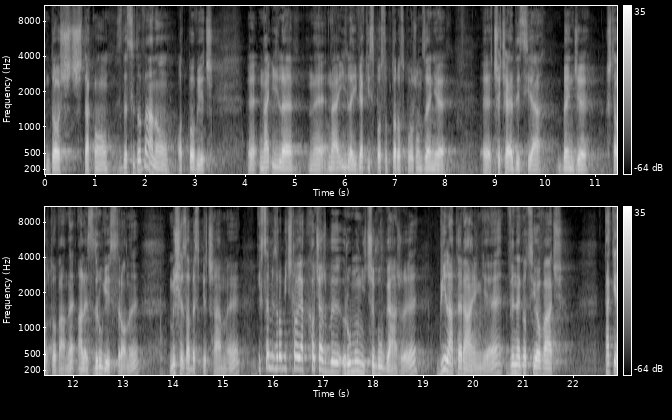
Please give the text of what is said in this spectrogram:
dość taką zdecydowaną odpowiedź, e, na ile, e, na ile i w jaki sposób to rozporządzenie, trzecia edycja, będzie kształtowane, ale z drugiej strony my się zabezpieczamy i chcemy zrobić to, jak chociażby Rumuni czy Bułgarzy, bilateralnie wynegocjować takie,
